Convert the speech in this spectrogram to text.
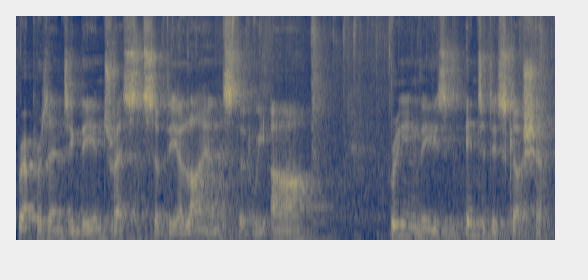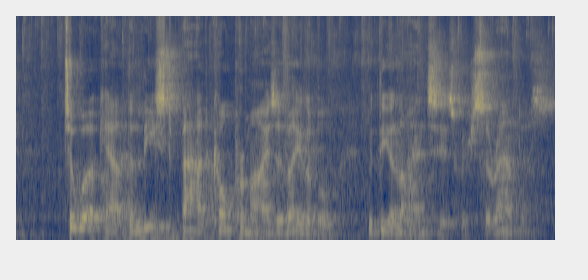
representing the interests of the alliance that we are, bringing these into discussion to work out the least bad compromise available with the alliances which surround us.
